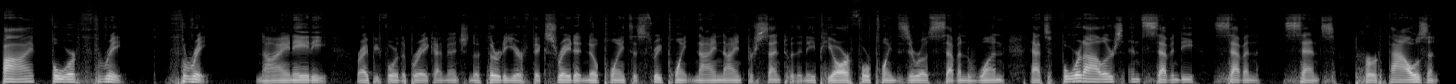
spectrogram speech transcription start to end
543 3980. Right before the break, I mentioned the 30 year fixed rate at no points is 3.99% with an APR 4.071. That's $4.77 per thousand.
